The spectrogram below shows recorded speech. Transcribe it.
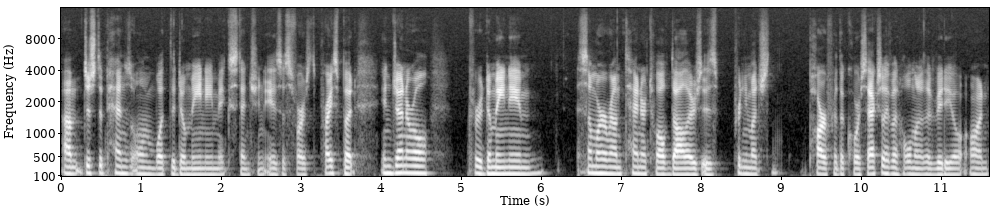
um, just depends on what the domain name extension is as far as the price but in general for a domain name somewhere around 10 or 12 dollars is pretty much par for the course. I actually have a whole other video on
